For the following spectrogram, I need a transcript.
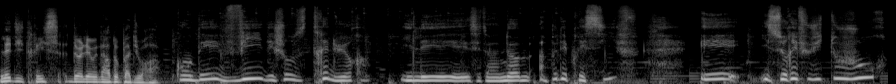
l'éditrice de Leonardo Padura. Condé vit des choses très dures. Il est, c'est un homme un peu dépressif et il se réfugie toujours,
